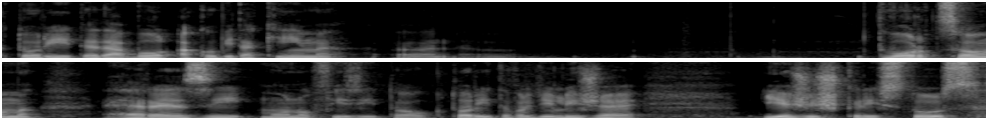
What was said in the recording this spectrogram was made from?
ktorý teda bol akoby takým e, tvorcom herézy monofizitov, ktorí tvrdili, že Ježiš Kristus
